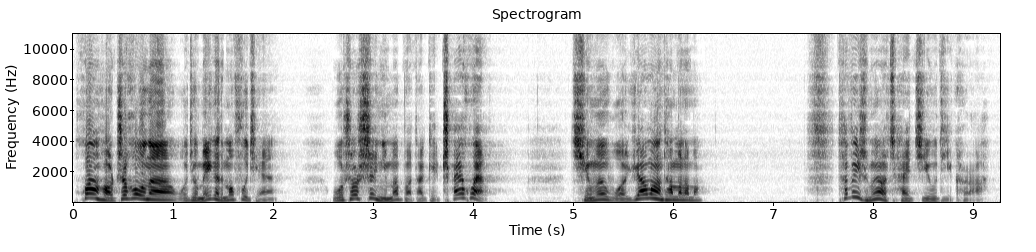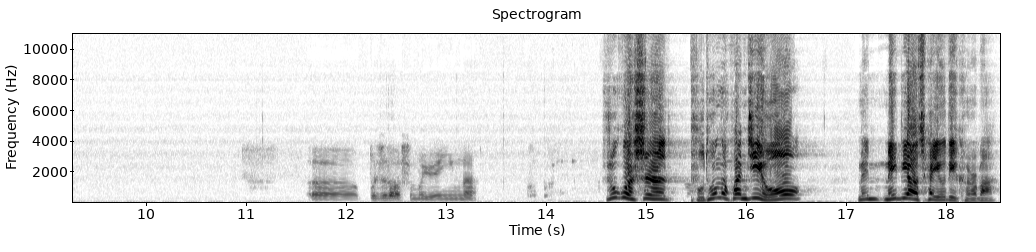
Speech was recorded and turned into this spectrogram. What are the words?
换好之后呢，我就没给他们付钱。我说是你们把它给拆坏了，请问我冤枉他们了吗？他为什么要拆机油底壳啊？呃，不知道什么原因呢。如果是普通的换机油，没没必要拆油底壳吧？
